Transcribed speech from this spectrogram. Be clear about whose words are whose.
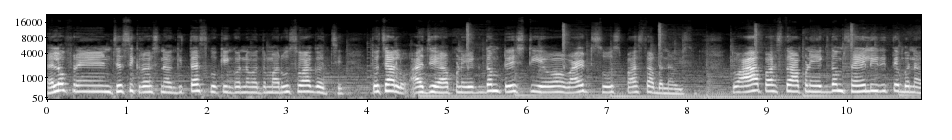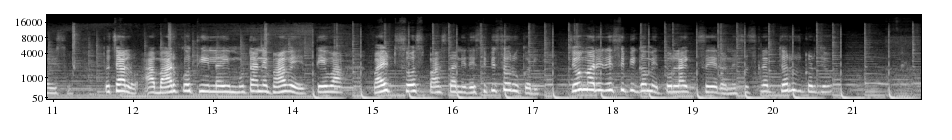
Speaker 1: Hello friend, જય Shri Krishna. Geeta's cooking કોર્નરમાં તમારું સ્વાગત છે. તો ચાલો, આજે આપણે એકદમ ટેસ્ટી એવા વ્હાઈટ સોસ પાસ્તા બનાવીશું. તો આ પાસ્તા આપણે એકદમ સહેલી રીતે બનાવીશું. તો ચાલો, આ બાળકોથી લઈ મોટાને ભાવે તેવા વ્હાઈટ સોસ પાસ્તાની રેસીપી શરૂ કરી. જો મારી રેસીપી ગમે તો લાઈક શેર અને સબસ્ક્રાઈબ જરૂર કરજો.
